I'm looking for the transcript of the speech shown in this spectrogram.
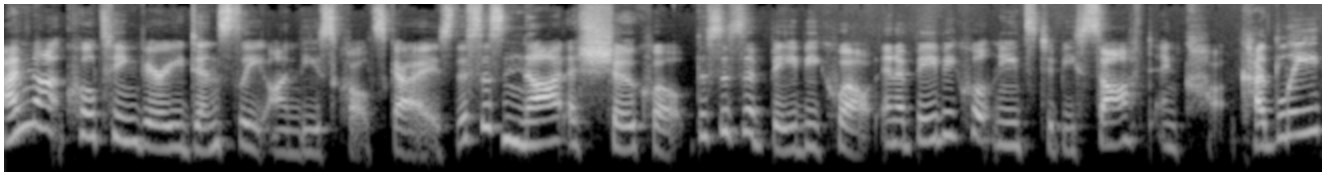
I'm not quilting very densely on these quilts, guys. This is not a show quilt. This is a baby quilt, and a baby quilt needs to be soft and cuddly.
